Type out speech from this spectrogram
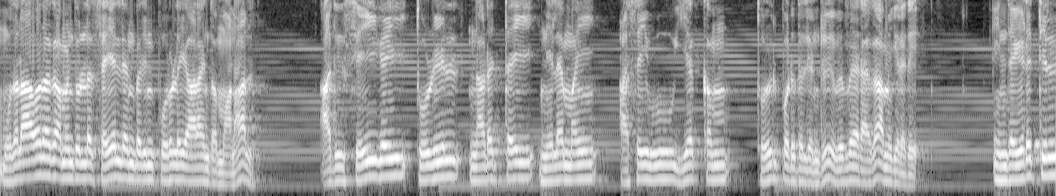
முதலாவதாக அமைந்துள்ள செயல் என்பதின் பொருளை ஆராய்ந்தோமானால் அது செய்கை தொழில் நடத்தை நிலைமை அசைவு இயக்கம் தொழில்படுதல் என்று வெவ்வேறாக அமைகிறது. இந்த இடத்தில்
